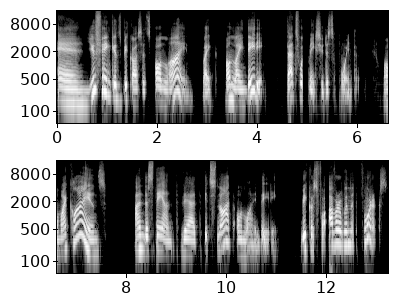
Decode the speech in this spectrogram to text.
and you think it's because it's online, like online dating. That's what makes you disappointed. Well, my clients understand that it's not online dating because for other women it works.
